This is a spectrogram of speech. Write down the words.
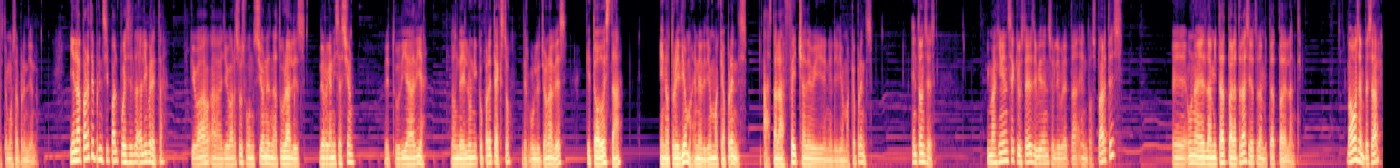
que estemos aprendiendo. Y en la parte principal, pues es la libreta, que va a llevar sus funciones naturales de organización de tu día a día, donde el único pretexto del bullet journal es que todo está en otro idioma, en el idioma que aprendes. Hasta la fecha debe ir en el idioma que aprendes. Entonces, imagínense que ustedes dividen su libreta en dos partes. Eh, una es la mitad para atrás y otra la mitad para adelante. Vamos a empezar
